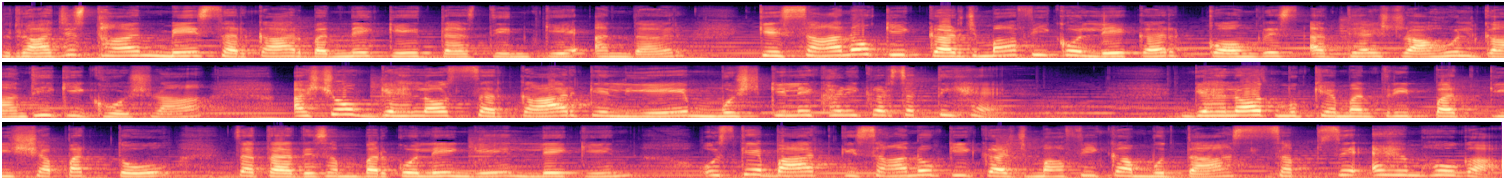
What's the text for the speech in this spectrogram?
राजस्थान में सरकार बनने के 10 दिन के अंदर किसानों की कर्ज माफ़ी को लेकर कांग्रेस अध्यक्ष राहुल गांधी की घोषणा, अशोक गहलोत सरकार के लिए मुश्किलें खड़ी कर सकती है। गहलोत मुख्यमंत्री पद की शपथ तो 17 दिसंबर को लेंगे, लेकिन उसके बाद किसानों की कर्ज माफ़ी का मुद्दा सबसे अहम होगा।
